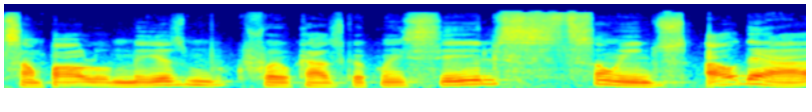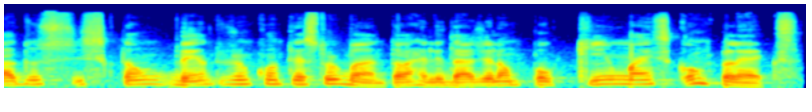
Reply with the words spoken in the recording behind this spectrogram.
São Paulo mesmo, que foi o caso que eu conheci, eles são índios aldeados e estão dentro de um contexto urbano. Então, a realidade é um pouquinho mais complexa.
